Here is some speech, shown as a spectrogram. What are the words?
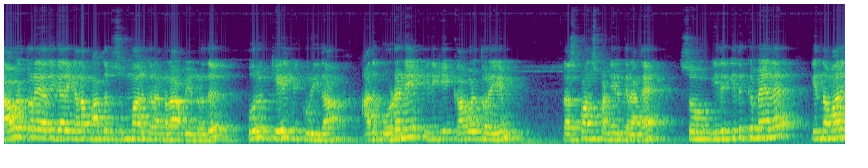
காவல்துறை அதிகாரிகள்லாம் பார்த்துட்டு சும்மா இருக்கிறாங்களா அப்படின்றது ஒரு கேள்விக்குறி தான் அதுக்கு உடனே இன்னைக்கு காவல்துறையும் ரெஸ்பான்ஸ் பண்ணியிருக்கிறாங்க. ஸோ இது இதுக்கு மேலே இந்த மாதிரி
